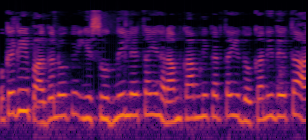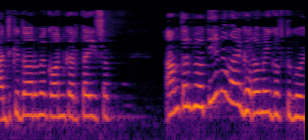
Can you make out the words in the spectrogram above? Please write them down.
وہ کہ یہ پاگل ہو گئے، یہ سود نہیں لیتا، یہ حرام کام نہیں کرتا، یہ دھوکہ نہیں دیتا، آج کے دور میں کون کرتا یہ سب؟ عام طور پہ ہوتی ہے نا ہمارے گھروں میں ہی گفتگو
